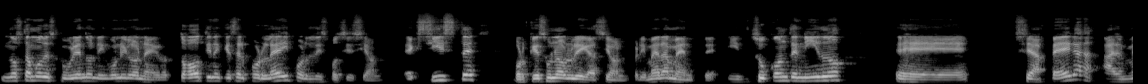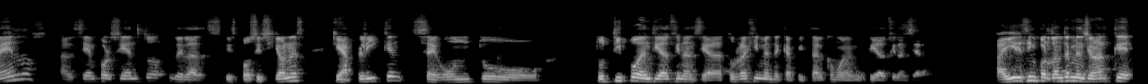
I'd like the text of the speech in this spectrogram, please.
no estamos descubriendo ningún hilo negro. Todo tiene que ser por ley, por disposición. Existe porque es una obligación, primeramente, y su contenido eh, se apega al menos al 100% de las disposiciones que apliquen según tu, tu tipo de entidad financiera, tu régimen de capital como entidad financiera. Ahí es importante mencionar que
